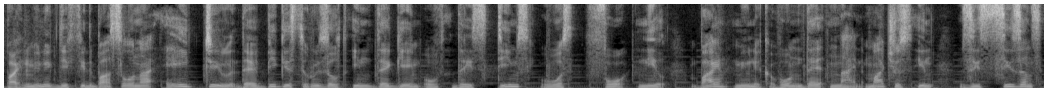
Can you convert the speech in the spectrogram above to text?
Bayern Munich defeat Barcelona 8-2. The biggest result in the game of these teams was 4-0. Bayern Munich won the 9 matches in this season's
